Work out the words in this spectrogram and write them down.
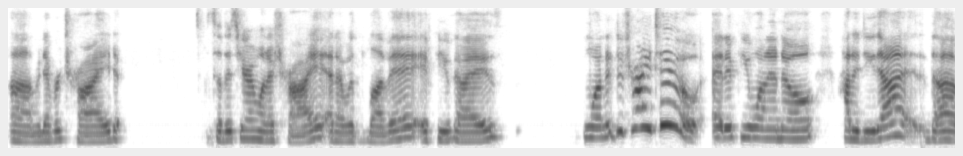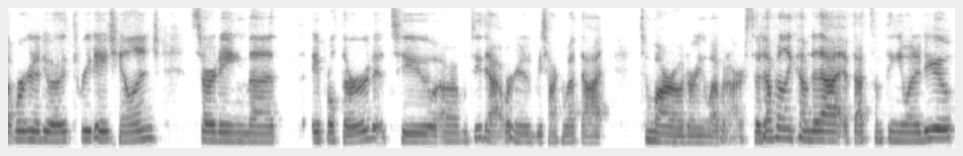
um, I've never tried. So this year I want to try, and I would love it if you guys wanted to try too. And if you want to know how to do that, the, we're going to do a three day challenge starting the April 3rd to um, do that. We're going to be talking about that tomorrow during the webinar. So definitely come to that if that's something you want to do.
